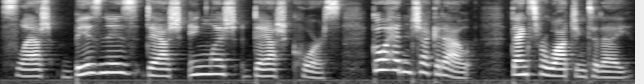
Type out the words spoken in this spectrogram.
slash business-english-course. Go ahead and check it out. Thanks for watching today.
